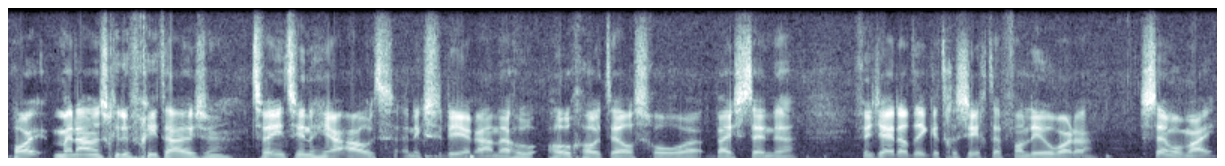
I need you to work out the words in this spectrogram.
Hoi, mijn naam is Guido Friethuizen, 22 jaar oud en ik studeer aan de Ho Hoge Hotelschool eh, bij Stende. Vind jij dat ik het gezicht heb van Leeuwarden? Stem op mij.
